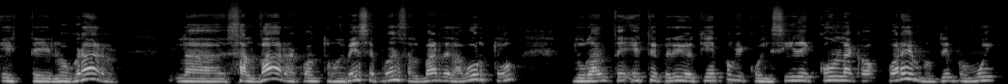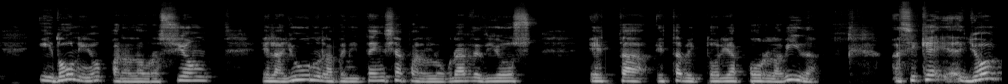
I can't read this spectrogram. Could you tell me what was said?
este, lograr la, salvar a cuantos bebés se pueden salvar del aborto durante este periodo de tiempo que coincide con la cuaresma, un tiempo muy idóneo para la oración, el ayuno la penitencia para lograr de Dios esta, esta victoria por la vida. Así que eh, yo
